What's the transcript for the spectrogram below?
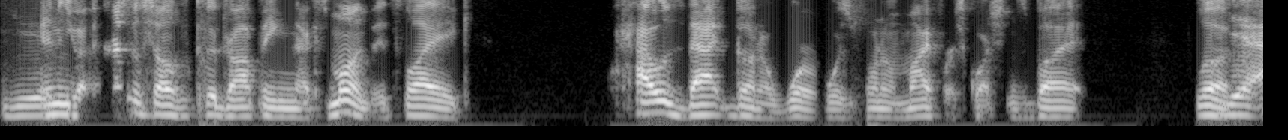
yeah. and then you have the Christmas shelf dropping next month. It's like, how is that gonna work? Was one of my first questions. But look, yeah,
